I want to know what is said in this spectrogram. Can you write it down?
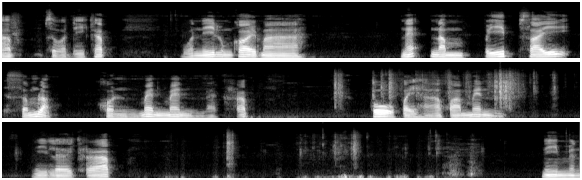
รับ สวัสดีครับ วันนี้ลุงก้อยมา แนะนำปี๊บไซส์สำหรับคนแม่นๆนะครับ ผู้ใฝ่หาความแม่น นี่เลยครับ นี่มัน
